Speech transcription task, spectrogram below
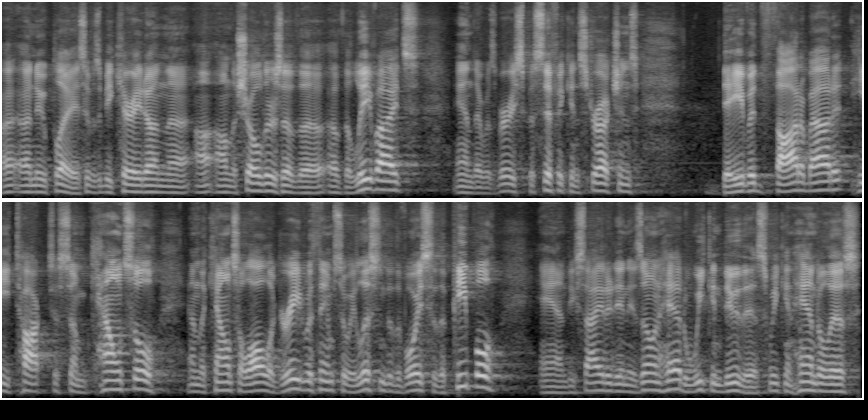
a, a new place. It was to be carried on the, on the shoulders of the, of the Levites, and there was very specific instructions. David thought about it. He talked to some council, and the council all agreed with him. So he listened to the voice of the people and decided in his own head, we can do this, we can handle this.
